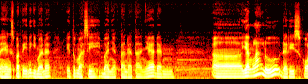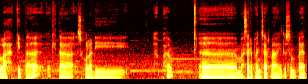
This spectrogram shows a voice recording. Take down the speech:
Nah yang seperti ini gimana? Itu masih banyak tanda tanya dan uh, yang lalu dari sekolah kita kita sekolah di apa uh, masa depan cerah itu sempat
